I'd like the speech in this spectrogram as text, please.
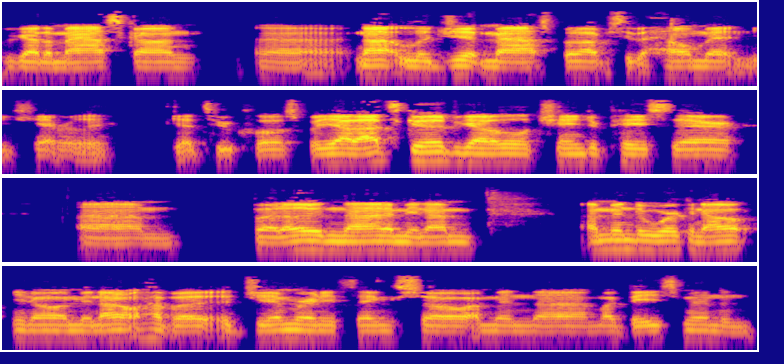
we got a mask on uh, not legit mask, but obviously the helmet, and you can't really get too close. But yeah, that's good. We got a little change of pace there. Um, but other than that, I mean, I'm I'm into working out. You know, I mean, I don't have a, a gym or anything, so I'm in uh, my basement and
